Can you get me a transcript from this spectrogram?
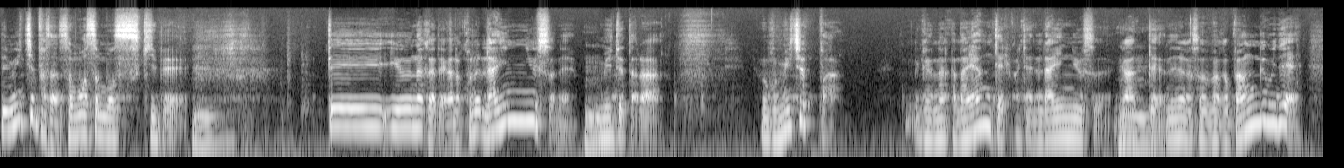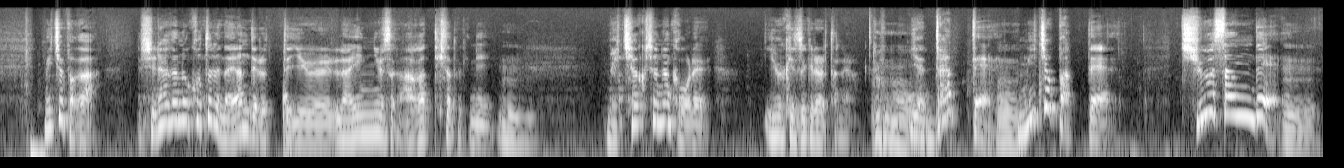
でみちょぱさんそもそも好きで、っていう中であのこの LINE ニュースをね、ん。見てたら僕みちょぱがなんか悩んでるみたいな LINE ニュースがあって、でなんかそのなんか番組でみちょぱが白髪のことで悩んでるっていう LINE ニュースが上がってきた時にうん。めちゃくちゃなんか俺勇気づけられたのよ。いやだって、うん。みちょぱって中3で、うん。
